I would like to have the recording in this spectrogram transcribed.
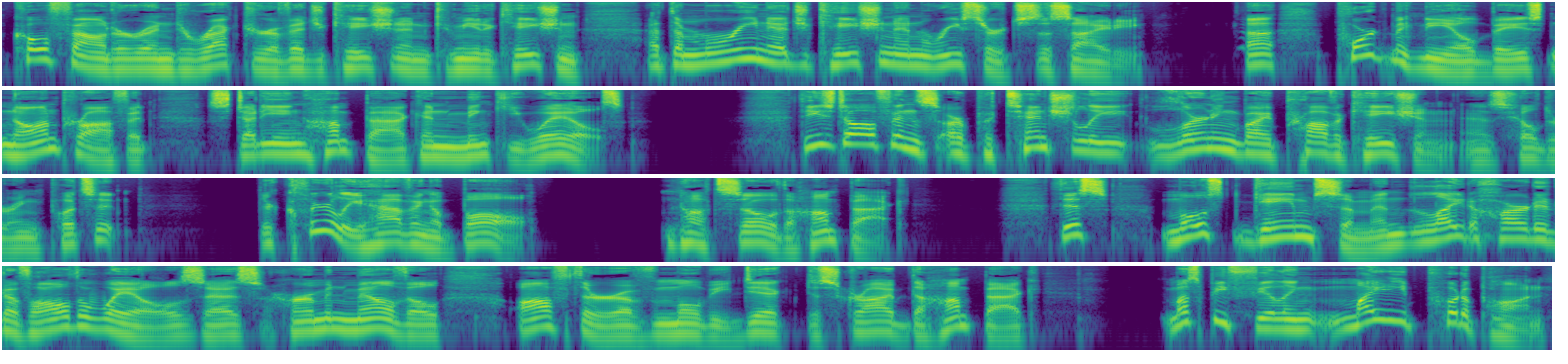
co founder and director of education and communication at the Marine Education and Research Society a Port McNeill based nonprofit studying humpback and minke whales. These dolphins are potentially learning by provocation, as Hildering puts it. They're clearly having a ball. Not so the humpback. This most gamesome and light-hearted of all the whales, as Herman Melville, author of Moby Dick, described the humpback, must be feeling mighty put upon.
